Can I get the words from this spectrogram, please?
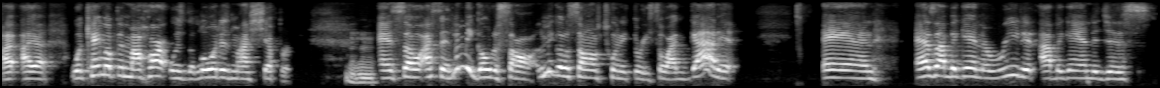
I, I what came up in my heart was the Lord is my shepherd. Mhm. And so I said, let me go to Psalm, let me go to Psalms 23. So I got it. And as I began to read it, I began to just,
